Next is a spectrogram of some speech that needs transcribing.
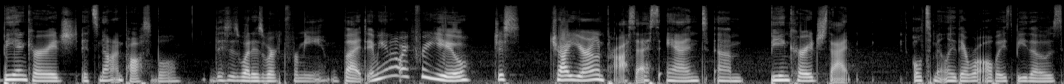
be encouraged. It's not impossible. This is what has worked for me, but it may not work for you. Just try your own process and um, be encouraged that ultimately there will always be those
